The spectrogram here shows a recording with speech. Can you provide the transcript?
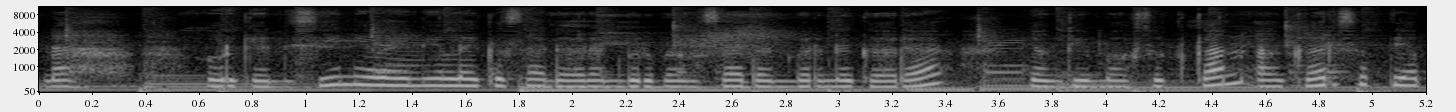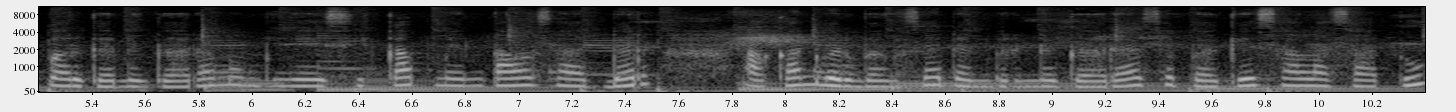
Nah, urgensi nilai-nilai kesadaran berbangsa dan bernegara yang dimaksudkan agar setiap warga negara mempunyai sikap mental sadar akan berbangsa dan bernegara sebagai salah satu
